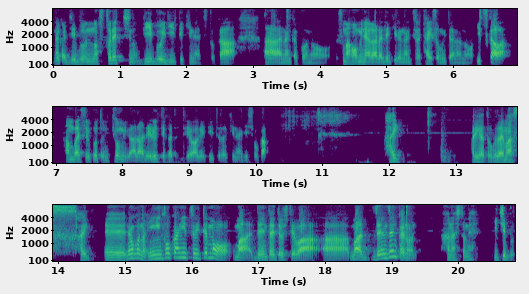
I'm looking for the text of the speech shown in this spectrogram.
なんか自分のストレッチの DVD 的なやつとか、あなんかこのスマホを見ながらできるなんちゃら体操みたいなのをいつかは販売することに興味があられるって方、手を挙げていただけないでしょうか？はい。ありがとうございます。はい。えー、でもこのインフォ化についても、まあ全体としては、あまあ前々回の話とね、一部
